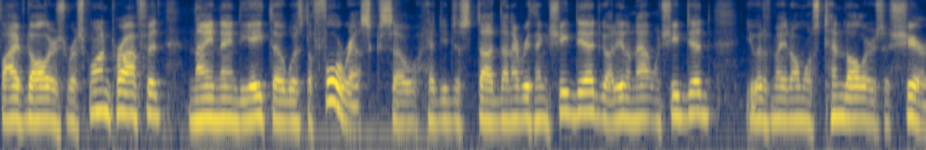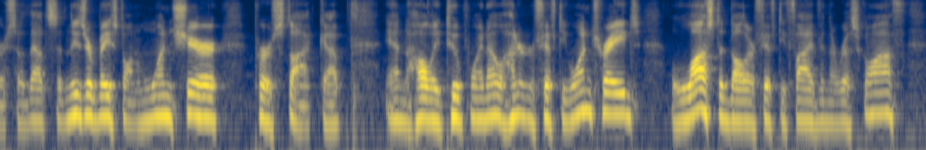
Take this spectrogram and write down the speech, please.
$5 risk on profit. 998 though was the full risk. So had you just uh, done everything she did, got in and out when she did, you would have made almost $10 a share. So that's and these are based on one share per stock. Uh, and Holly 2.0, 151 trades, lost a dollar 55 in the risk off,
